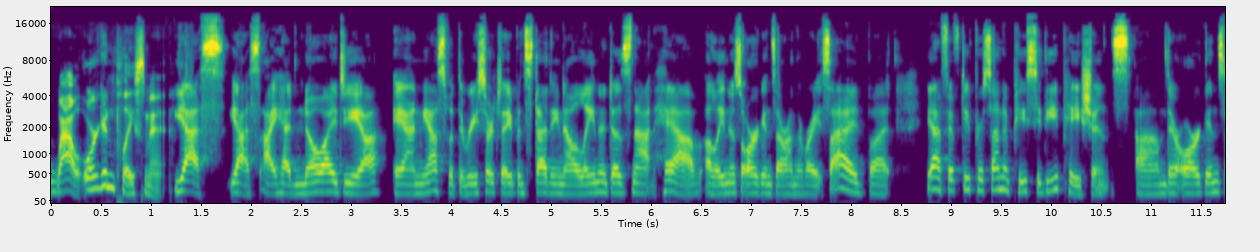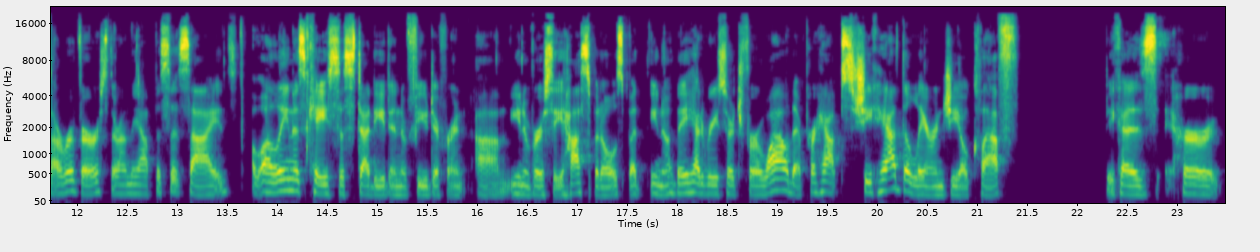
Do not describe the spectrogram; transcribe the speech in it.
wow, organ placement. Yes, yes. I had no idea. And yes, with the research they've been studying now, Elena does not have, Elena's organs are on the right side, but yeah, 50% of PCD patients, um, their organs are reversed. They're on the opposite sides. Elena's case is studied in a few different um, university hospitals, but you know, they had research for a while that perhaps she had the laryngeal cleft because her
